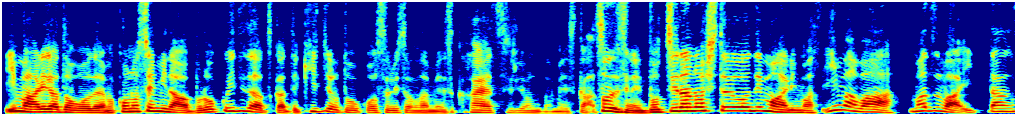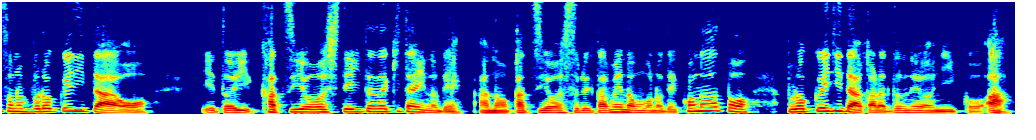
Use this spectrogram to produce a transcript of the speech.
今ありがとうございます。このセミナーはブロックエディターを使って記事を投稿する人のためですか？開発する人のためですか？そうですね。どちらの人用でもあります。今は、まずは一旦そのブロックエディターを、えっと、活用していただきたいので、あの、活用するためのもので、この後、ブロックエディターからどのように移行、あ、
